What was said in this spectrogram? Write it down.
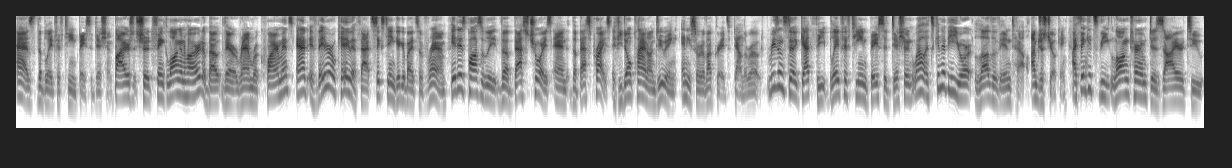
as the Blade 15 base edition. Buyers should think long and hard about their RAM requirements, and if they are okay with that 16 gigabytes of RAM, it is possibly the best choice and the best price if you don't plan on doing any sort of upgrades down the road. Reasons to get the Blade 15 base edition, well, it's gonna be your love of Intel. I'm just joking. I think it's the long-term desire to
